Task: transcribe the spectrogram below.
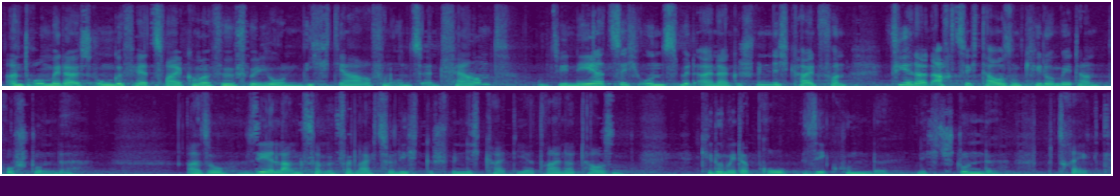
Andromeda ist ungefähr 2,5 Millionen Lichtjahre von uns entfernt und sie nähert sich uns mit einer Geschwindigkeit von 480.000 Kilometern pro Stunde. Also sehr langsam im Vergleich zur Lichtgeschwindigkeit, die ja 300.000 Kilometer pro Sekunde, nicht Stunde, beträgt.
